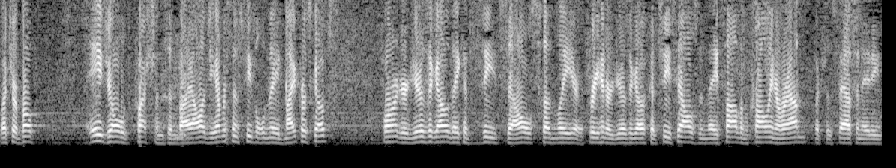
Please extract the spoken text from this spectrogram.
which are both age-old questions in biology. Ever since people made microscopes 400 years ago, they could see cells suddenly, or 300 years ago, could see cells and they saw them crawling around, which was fascinating.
